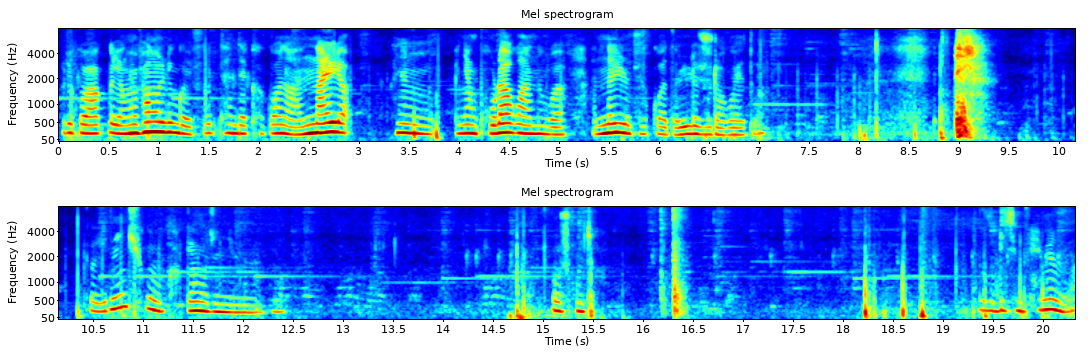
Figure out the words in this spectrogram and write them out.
그리고 아까 영상 올린 거 있을 텐데 그거는 안 날려 그냥 그냥 보라고 하는 거야. 안 날려줄 거야. 날려주라고 해도. 그 이런 식으로 박경호주님은 하고. 어우 깜짝 우리 지금 세 명이야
